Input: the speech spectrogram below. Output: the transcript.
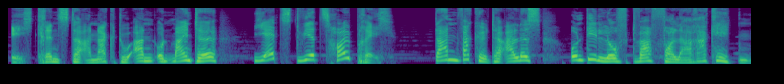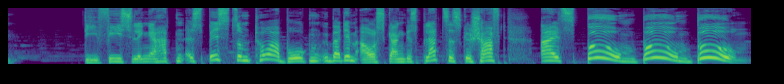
Ich grinste Anaktu an und meinte, jetzt wird's holprig. Dann wackelte alles und die Luft war voller Raketen. Die Fieslinge hatten es bis zum Torbogen über dem Ausgang des Platzes geschafft, als Boom, Boom, Boom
